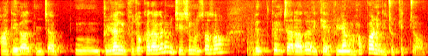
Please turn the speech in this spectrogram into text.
아 내가 진짜 음, 분량이 부족하다 그러면 제심을 써서 몇 글자라도 이렇게 분량을 확보하는 게 좋겠죠.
